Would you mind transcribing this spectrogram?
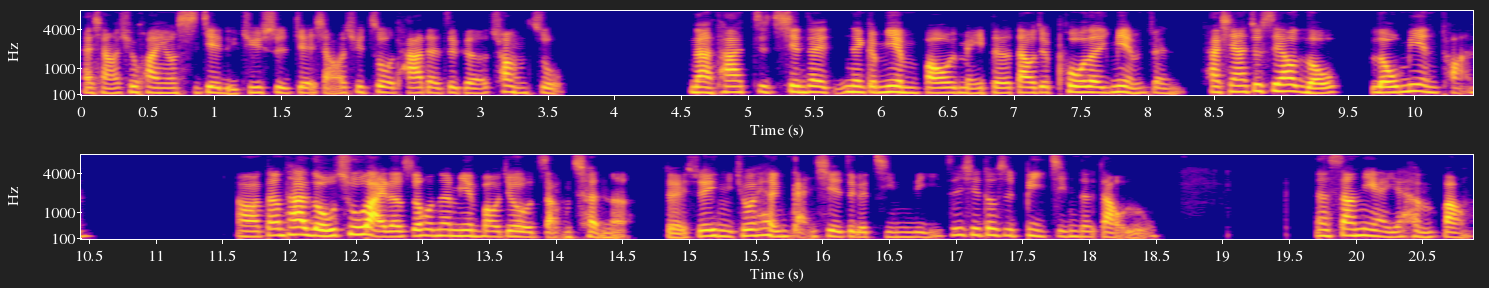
他想要去环游世界、旅居世界，想要去做他的这个创作。那他就现在那个面包没得到，就泼了面粉。他现在就是要揉揉面团啊。当他揉出来的时候，那面包就长成了。对，所以你就会很感谢这个经历，这些都是必经的道路。那桑尼亚也很棒，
